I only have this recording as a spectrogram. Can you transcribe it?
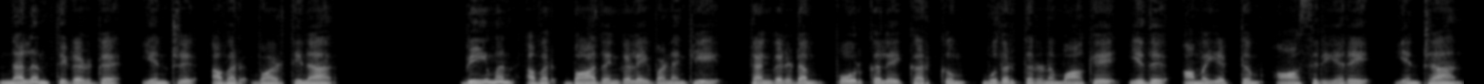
நலம் திகழ்க என்று அவர் வாழ்த்தினார். பீமன் அவர் பாதங்களை வணங்கி தங்களிடம் போர்க்கலை கற்கும் முதற்தருணமாக இது அமையட்டும் ஆசிரியரே என்றான்.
